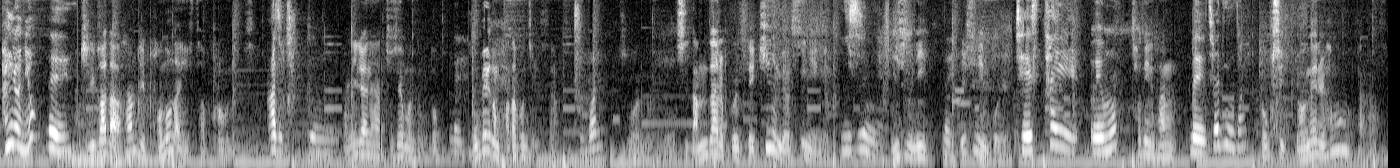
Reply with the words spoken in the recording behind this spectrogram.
8년이요? 네. 길 가다가 사람들이 번호나 인스타 물어본 적 있어요? 아주 가끔 한 1년에 한 두세 번 정도? 네. 고백은 받아본 적 있어요? 두 번? 두 번 정도. 혹시 남자를 볼 때 키는 몇 순위예요? 이순이요. 2순위? 네. 1순위는 뭐예요? 제 스타일 외모? 첫인상? 네, 첫인상? 저 혹시 연애를 한 번밖에 안 해봤어요.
